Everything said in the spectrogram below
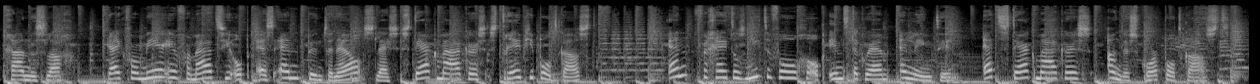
Ga aan de slag. Kijk voor meer informatie op sn.nl/slash sterkmakers-podcast. En vergeet ons niet te volgen op Instagram en LinkedIn. @sterkmakers_podcast.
